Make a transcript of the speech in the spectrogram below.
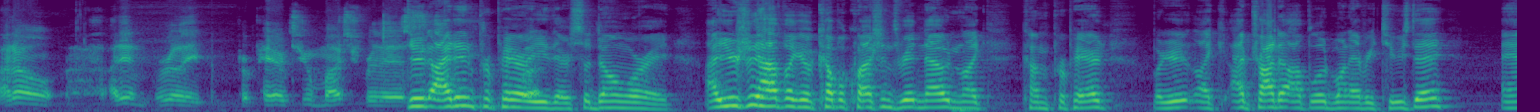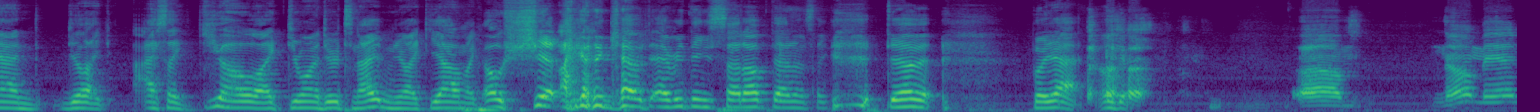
I don't. I didn't really prepare too much for this. Dude, I didn't prepare But- either, so don't worry. I usually have like a couple questions written out and like come prepared, but you're like I try to upload one every Tuesday, and you're like I was like, yo, like, do you want to do it tonight? And you're like, yeah. I'm like, oh shit, I gotta get everything set up. Then I was like, damn it. But yeah, okay. um, no, man.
